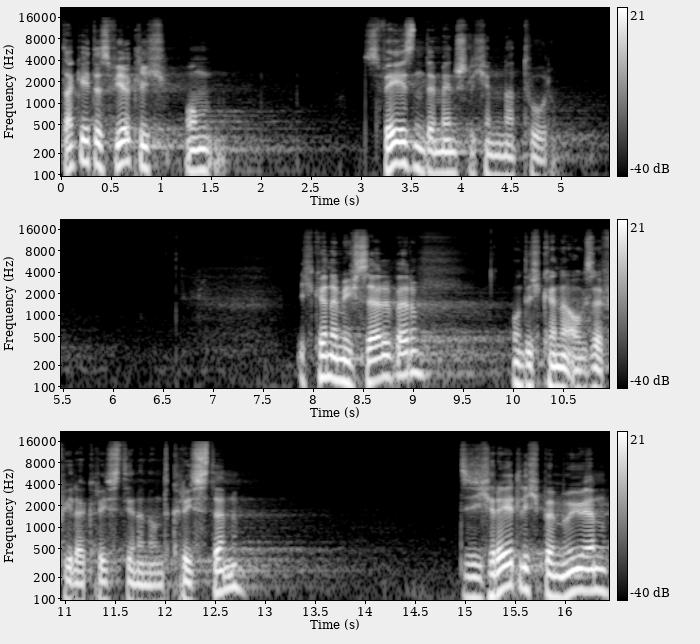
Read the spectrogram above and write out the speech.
da geht es wirklich um das Wesen der menschlichen Natur. Ich kenne mich selber und ich kenne auch sehr viele Christinnen und Christen, die sich redlich bemühen,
